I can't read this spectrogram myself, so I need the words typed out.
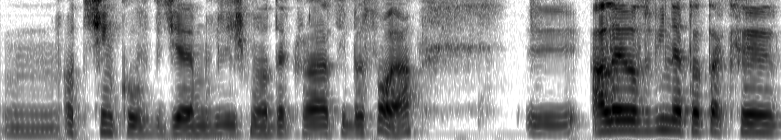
mm, odcinków, gdzie mówiliśmy o deklaracji Belfora. Y, ale rozwinę to tak y,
